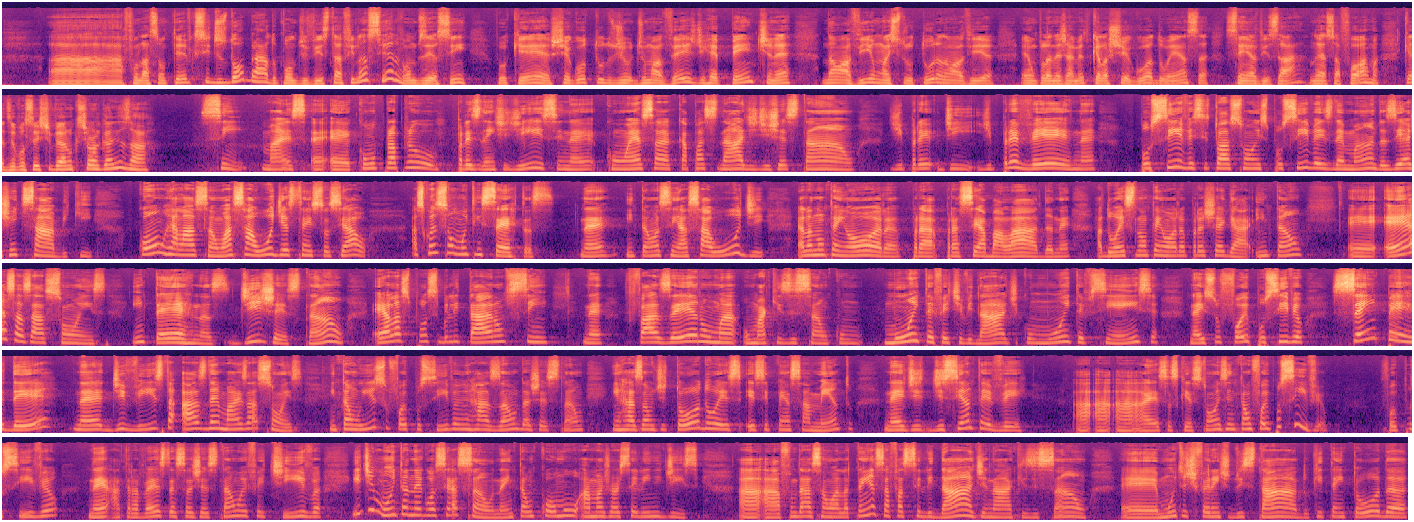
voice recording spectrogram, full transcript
a fundação teve que se desdobrar do ponto de vista financeiro, vamos dizer assim, porque chegou tudo de, de uma vez, de repente, né? Não havia uma estrutura, não havia é, um planejamento, porque ela chegou a doença sem avisar, dessa forma. Quer dizer, vocês tiveram que se organizar. Sim, mas é, é, como o próprio presidente disse, né, com essa capacidade de gestão, de, pre, de, de prever né, possíveis situações, possíveis demandas, e a gente sabe que com relação à saúde e assistência social, as coisas são muito incertas. Né? Então, assim, a saúde, ela não tem hora para ser abalada, né? A doença não tem hora para chegar. Então, é, essas ações internas de gestão, elas possibilitaram, sim, né, fazer uma, uma aquisição com muita efetividade, com muita eficiência. Né? Isso foi possível sem perder né, de vista as demais ações. Então, isso foi possível em razão da gestão, em razão de todo esse, esse pensamento né, de, de se antever a, a, a essas questões, então foi possível. Foi possível né, através dessa gestão efetiva e de muita negociação. Né? Então, como a Major Celine disse, a, a Fundação ela tem essa facilidade na aquisição, é, muito diferente do Estado, que tem toda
